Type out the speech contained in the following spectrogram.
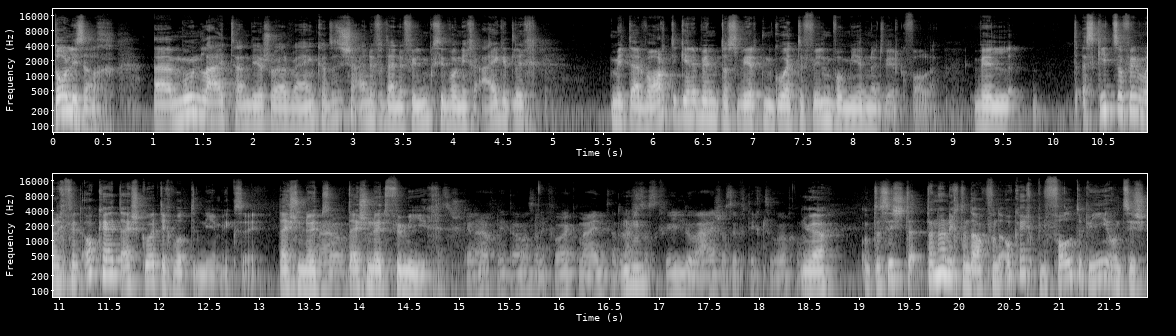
Tolle Sache. Äh, Moonlight haben wir schon erwähnt, das ist einer von diesen Filmen, wo ich eigentlich mit der Erwartung bin, das wird ein guter Film, der mir nicht wird gefallen. Weil es gibt so Filme, wo ich finde, okay, der ist gut, ich will den nie mehr sehen. Der ist nicht, Genau. der ist nicht für mich. Das ist genau bisschen das, was ich vorher gemeint habe. Du Mhm. hast das Gefühl, du weißt, was auf dich zukommt. Ja. Und das ist, dann habe ich dann auch gefunden, okay, ich bin voll dabei und es ist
